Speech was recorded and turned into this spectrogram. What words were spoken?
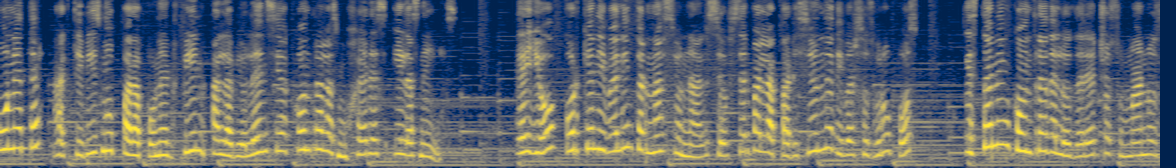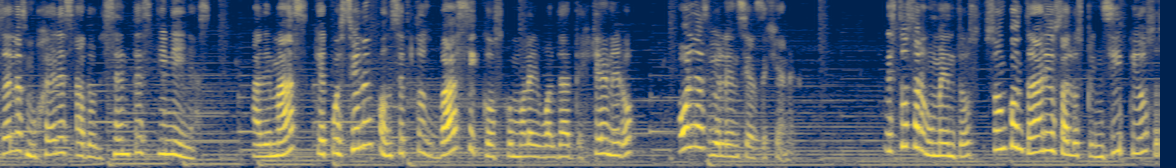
Únete, activismo para poner fin a la violencia contra las mujeres y las niñas. Ello porque a nivel internacional se observa la aparición de diversos grupos que están en contra de los derechos humanos de las mujeres, adolescentes y niñas. Además, que cuestionan conceptos básicos como la igualdad de género o las violencias de género. Estos argumentos son contrarios a los principios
